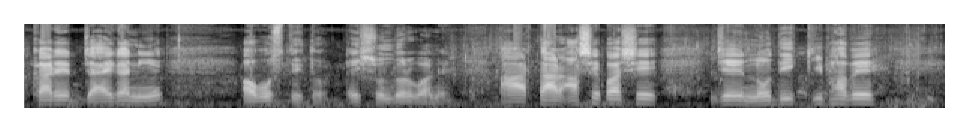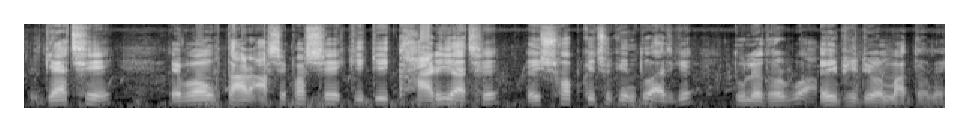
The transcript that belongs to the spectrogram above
আকারের জায়গা নিয়ে অবস্থিত এই সুন্দরবনের আর তার আশেপাশে যে নদী কীভাবে গেছে এবং তার আশেপাশে কি কি খাড়ি আছে, এই সব কিছু কিন্তু আজকে তুলে ধরবো এই ভিডিওর মাধ্যমে।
